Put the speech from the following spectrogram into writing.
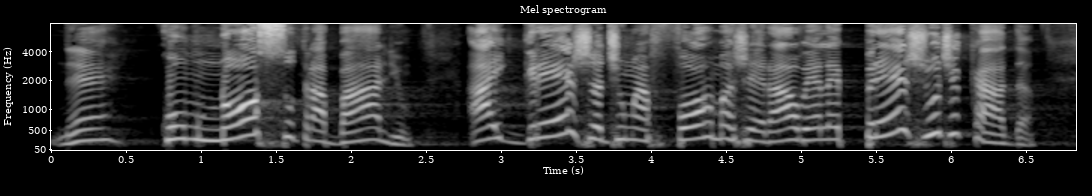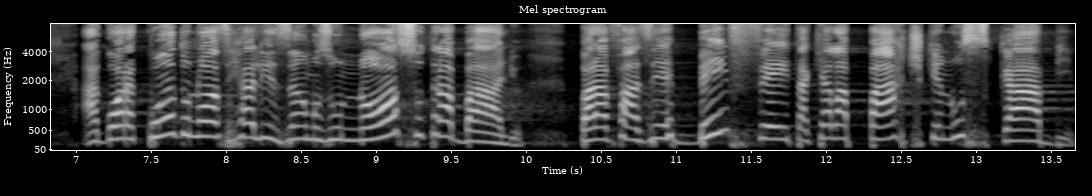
né? Como nosso trabalho, a igreja de uma forma geral, ela é prejudicada Agora, quando nós realizamos o nosso trabalho para fazer bem feita aquela parte que nos cabe,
